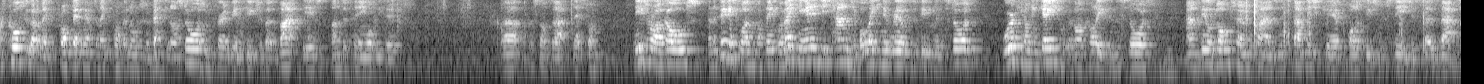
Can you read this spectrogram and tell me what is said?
Of course, we've got to make a profit. We have to make a profit in order to invest in our stores and for it to be in the future, but that is underpinning what we do. Uh, let's go on to that next one. These are our goals, and the biggest ones, I think, we're making energy tangible, making it real to the people in the stores, working on engagement with our colleagues in the stores, and build long-term plans and establish clear policies and procedures so that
